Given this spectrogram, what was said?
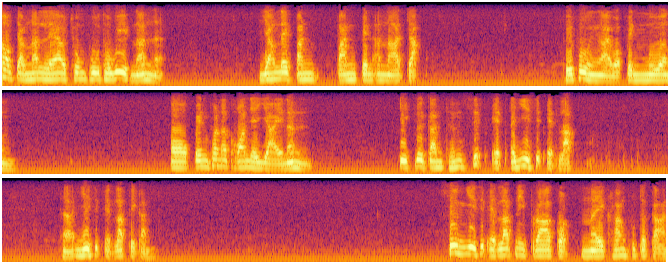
นอกจากนั้นแล้วชมพูทวีปนั้นน่ะ ยังได้ปันปันเป็นอาณาจักรหรือพูดง่ายๆว่าเป็นเมือง ออกเป็นพระนครใหญ่ ๆ นั้น อีกด้วยกันถึงสิบเอ็ดยี่สิบเอ็ดลัทนะยี่สิบเอ็ดลัทด้วยกัน ซึ่งยี่สิบเอ็ดลัทนี้ปรากฏในครั้งพุทธกาล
